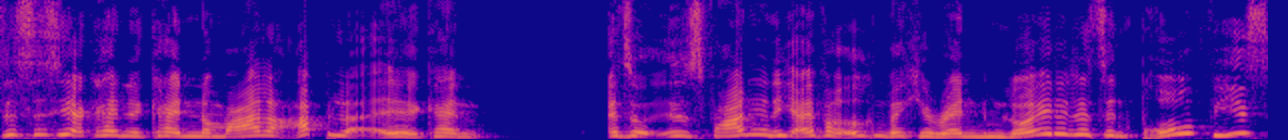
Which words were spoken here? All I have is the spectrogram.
Das ist ja keine, kein normaler Ablauf. Äh, kein. Also, es fahren ja nicht einfach irgendwelche random Leute, das sind Profis,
